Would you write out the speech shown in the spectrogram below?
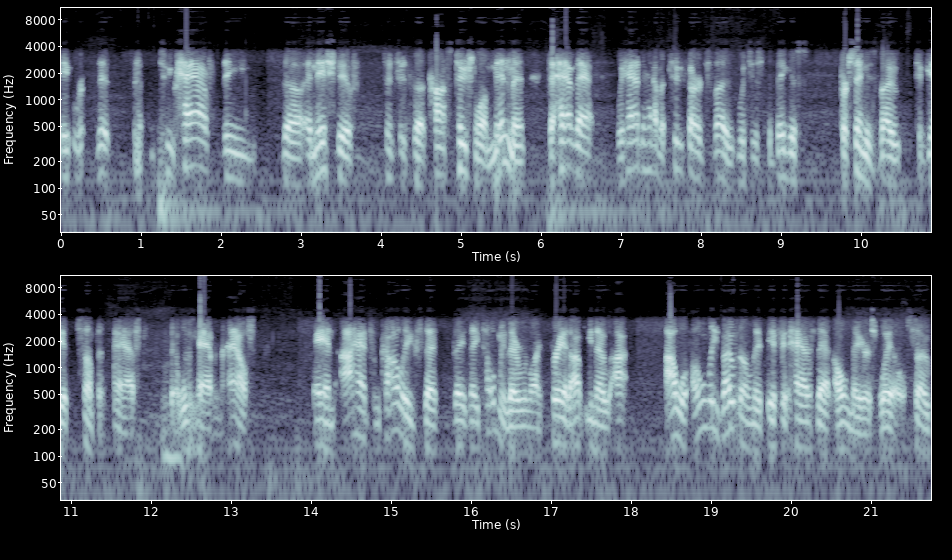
it the, to have the the initiative since it's a constitutional amendment to have that we had to have a two thirds vote, which is the biggest percentage vote to get something passed that we have in the House. And I had some colleagues that they, they told me they were like, Fred, I you know, I I will only vote on it if it has that on there as well. So,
